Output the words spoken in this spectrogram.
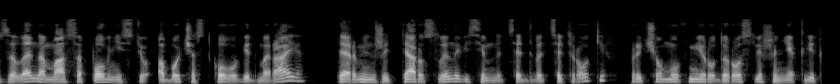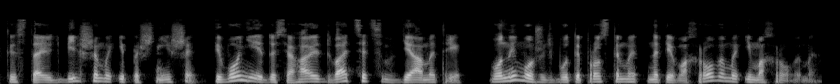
зелена маса повністю або частково відмирає. Термін життя рослини 18-20 років, причому в міру дорослішання квітки стають більшими і пишніші. Півонії досягають 20 см в діаметрі. Вони можуть бути простими, напівмахровими і махровими.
